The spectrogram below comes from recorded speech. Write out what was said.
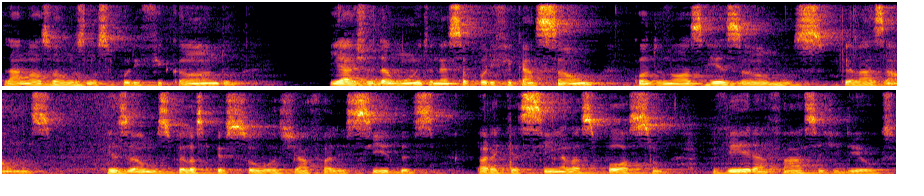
lá nós vamos nos purificando e ajuda muito nessa purificação quando nós rezamos pelas almas, rezamos pelas pessoas já falecidas, para que assim elas possam ver a face de Deus,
